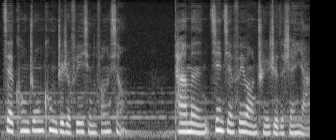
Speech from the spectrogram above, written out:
在空中控制着飞行的方向。他们渐渐飞往垂直的山崖。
